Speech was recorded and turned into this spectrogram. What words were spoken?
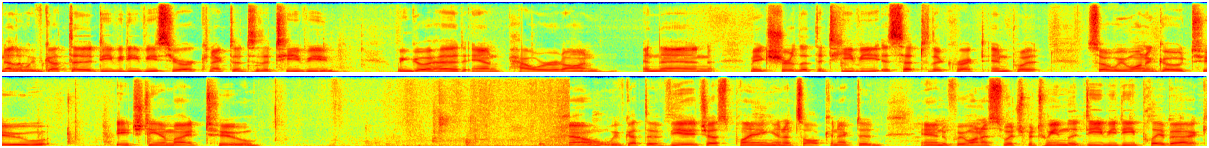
Now that we've got the DVD VCR connected to the TV, we can go ahead and power it on and then make sure that the TV is set to the correct input. So we want to go to HDMI 2. Now we've got the VHS playing and it's all connected and if we want to switch between the DVD playback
